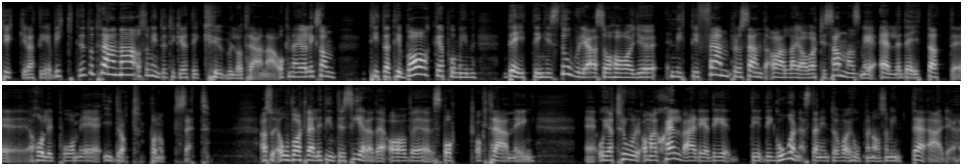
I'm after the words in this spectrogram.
tycker att det är viktigt att träna och som inte tycker att det är kul att träna. Och när jag liksom tittar tillbaka på min datinghistoria så har ju 95 procent av alla jag har varit tillsammans med eller dejtat eh, hållit på med idrott på något sätt. Alltså, och varit väldigt intresserade av eh, sport och träning. Eh, och jag tror om man själv är det, det, det, det går nästan inte att vara ihop med någon som inte är det.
